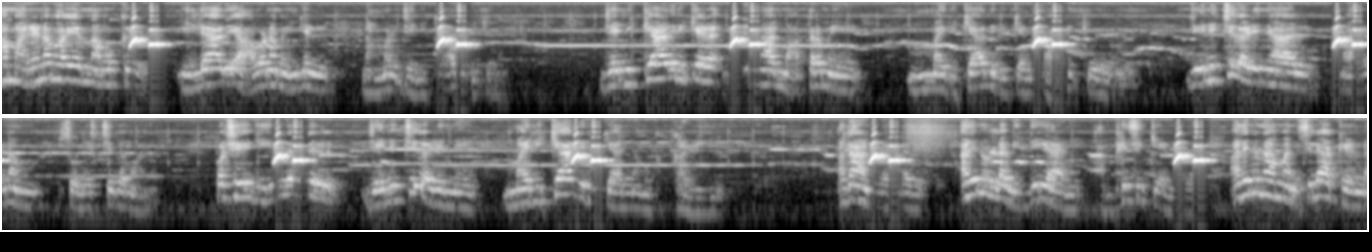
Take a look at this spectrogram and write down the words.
ആ മരണഭയം നമുക്ക് ഇല്ലാതെ ആവണമെങ്കിൽ നമ്മൾ ജനിക്കാതിരിക്കണം. ജനിക്കാതിരിക്കാൻ മാത്രമേ മരിക്കാതിരിക്കാൻ സാധിക്കുകയുള്ളൂ. ജനിച്ചു കഴിഞ്ഞാൽ മരണം സുനിശ്ചിതമാണ്. പക്ഷേ ജീവിതത്തിൽ ജനിച്ചു കഴിഞ്ഞ് മരിക്കാതിരിക്കാൻ നമുക്ക് കഴിയും. അതാണ് വേണ്ടത്. അതിനുള്ള വിദ്യയാണ് അഭ്യസിക്കേണ്ടത്. അതിന് നാം മനസ്സിലാക്കേണ്ട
